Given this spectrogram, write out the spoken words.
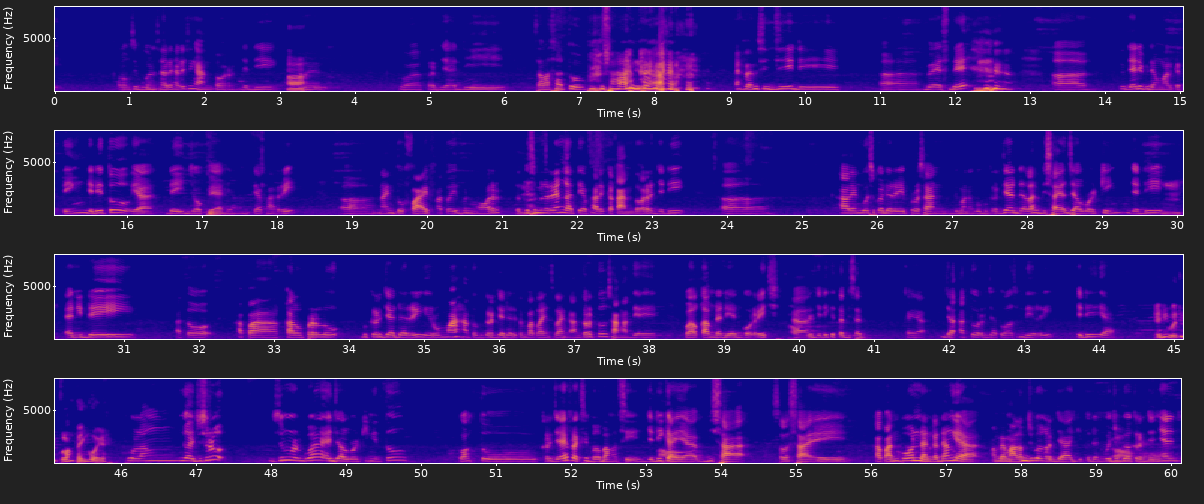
kalau kesibukan sehari-hari sih ngantor. Jadi Ah. gue kerja di salah satu perusahaan Iya. FMCG di eh, BSD. Hmm. Eh, kerja di bidang marketing. Jadi itu ya day job ya yang tiap hari eh, 9 to 5 atau even more. Tapi Hmm. sebenarnya nggak tiap hari ke kantor. Jadi eh, hal yang gue suka dari perusahaan di mana gue bekerja adalah bisa agile working. Jadi Hmm. any day atau apa kalau perlu bekerja dari rumah atau bekerja dari tempat lain selain kantor tuh sangat di welcome dan di encourage. Uh, Oke. jadi kita bisa kayak atur jadwal sendiri. Jadi ya Eh, Ini berarti pulang tenggo ya? pulang nggak justru justru menurut gue agile working itu waktu kerjanya fleksibel banget sih. Jadi Oh. kayak bisa selesai kapan pun dan kadang ya sampai malam juga kerja gitu. Dan gue juga Oh. kerjanya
